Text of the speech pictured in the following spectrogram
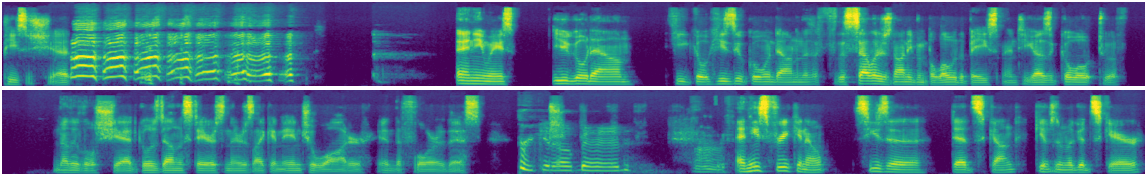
piece of shit. Anyways, you go down. He go. He's going down, and the the cellar's not even below the basement. You guys go out to a, another little shed. Goes down the stairs, and there's like an inch of water in the floor of this. Freaking out, man. Mhm. And he's freaking out. Sees a dead skunk. Gives him a good scare,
